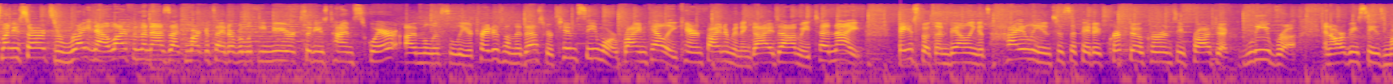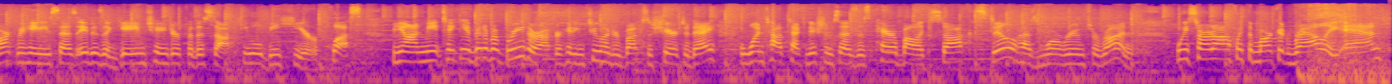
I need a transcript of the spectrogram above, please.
Fast Money starts right now, live from the NASDAQ market site overlooking New York City's Times Square. I'm Melissa Lee. Traders on the desk are Tim Seymour, Brian Kelly, Karen Finerman, and Guy Adami. Tonight, Facebook unveiling its highly anticipated cryptocurrency project, Libra. And RBC's Mark Mahaney says it is a game changer for the stock. He will be here. Plus, Beyond Meat taking a bit of a breather after hitting 200 bucks a share today. One top technician says this parabolic stock still has more room to run. We start off with the market rally and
